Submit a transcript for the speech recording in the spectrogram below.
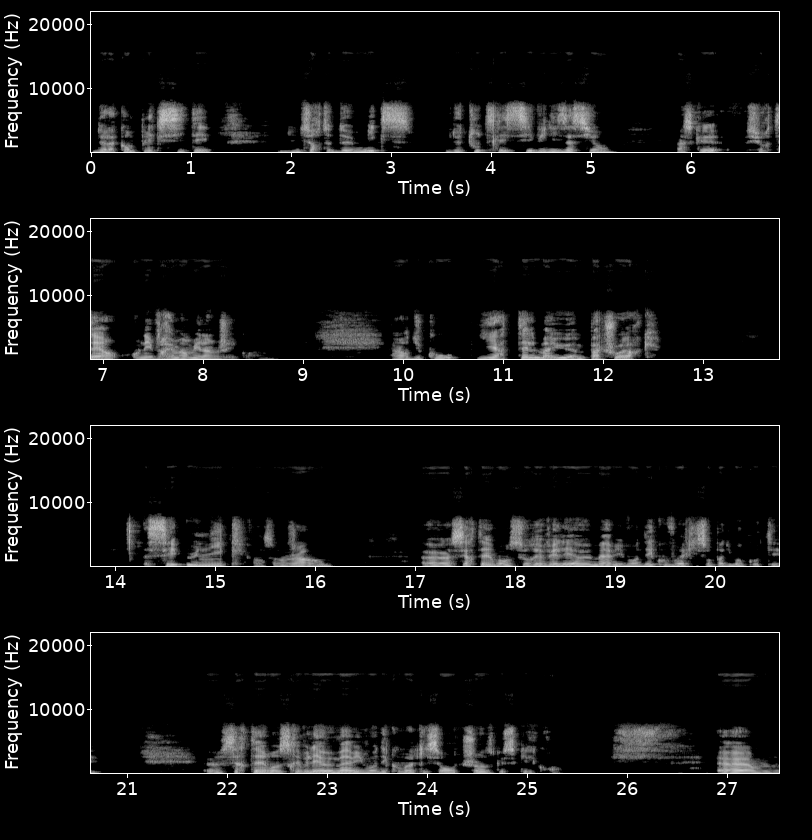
de la complexité d'une sorte de mix de toutes les civilisations, parce que sur Terre, on est vraiment mélangé. Alors du coup, il y a tellement eu un patchwork, c'est unique en son genre. Euh, certains vont se révéler à eux-mêmes, ils vont découvrir qu'ils sont pas du bon côté. Euh, certains vont se révéler à eux-mêmes, ils vont découvrir qu'ils sont autre chose que ce qu'ils croient. Euh,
